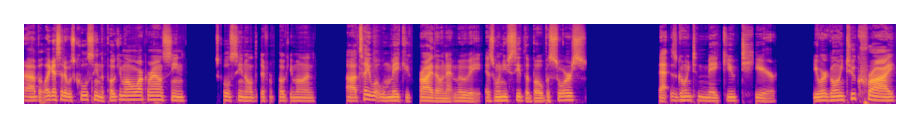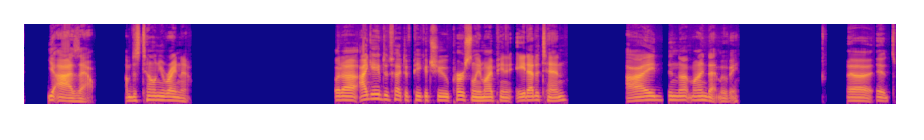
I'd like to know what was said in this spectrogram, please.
Uh, but like I said, it was cool seeing the Pokemon walk around, seeing it's cool seeing all the different Pokemon. Uh, I'll tell you what will make you cry though in that movie is when you see the Bulbasaurs. That is going to make you tear. You are going to cry your eyes out. I'm just telling you right now. But uh, I gave Detective Pikachu personally, in my opinion, eight out of ten. I did not mind that movie. Uh, it's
